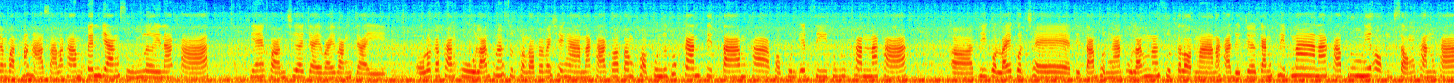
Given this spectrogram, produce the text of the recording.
จังหวัดมหาสารคามเป็นอย่างสูงเลยนะคะ ที่ให้ความเชื่อใจไว้วางใจโอ้แล้วกระทางอู่ร้านคุณสุดของเราไปไว้ใช้งานนะคะ ก็ต้องขอบคุณทุกๆการติดตามค่ะ ขอบคุณ FC ทุกๆท่านนะคะที่กดไลค์กดแชร์ ติดตามผลงานอู่ร้านคุณสุดตลอดมานะคะ เดี๋ยวเจอกันคลิปหน้านะคะ พรุ่งนี้ออกอีก2คันค่ะ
